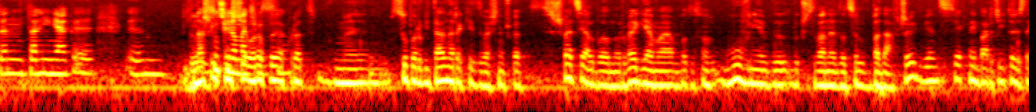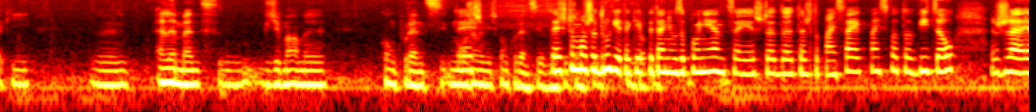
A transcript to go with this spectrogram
ten, ta linia. y, y, W naszej 100 części Europy akurat my, superwitalne rakiety, właśnie na przykład Szwecja albo Norwegia ma, bo to są głównie wy- wykorzystywane do celów badawczych, więc jak najbardziej to jest taki y, element, y, gdzie mamy konkurencję, możemy jeszcze- mieć konkurencję. w To jeszcze może drugie takie Europy. pytanie uzupełniające jeszcze do, też do Państwa. Jak Państwo to widzą, że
